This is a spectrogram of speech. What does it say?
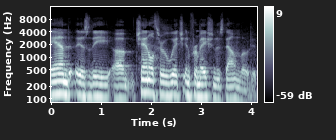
and is the um, channel through which information is downloaded.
